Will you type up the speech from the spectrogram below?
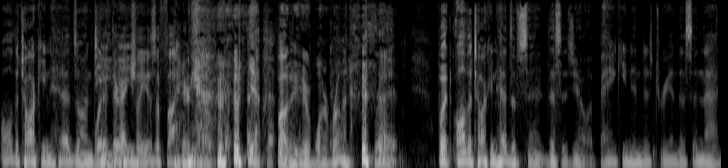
all the talking heads on TV. What if there actually is a fire? yeah, well, you want to run. right. But all the talking heads have said this is, you know, a banking industry and this and that.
